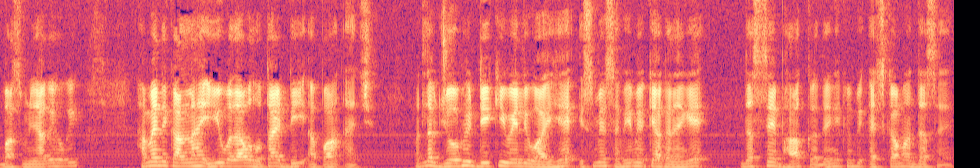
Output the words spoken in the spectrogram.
बात समझ आ गई होगी? हमें निकालना है यू बराबर होता है डी अपान एच मतलब जो भी डी की वैल्यू आई है, इसमें सभी में क्या करेंगे? दस से भाग कर देंगे, क्योंकि एच का मान दस है।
